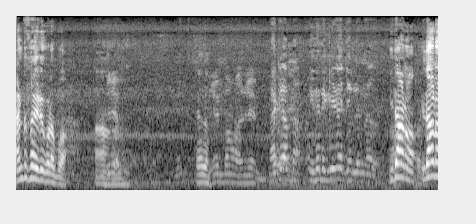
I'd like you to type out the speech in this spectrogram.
രണ്ട് സൈഡ് കൂടെ പോവാം. ഏതോ? ഇതാണോ? ഇതാണോ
